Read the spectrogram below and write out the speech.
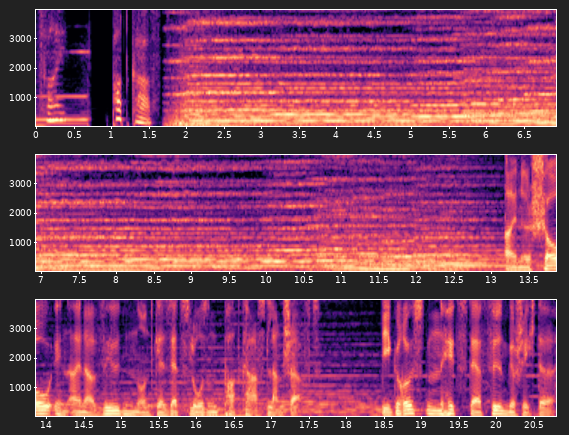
2 Podcast. Eine Show in einer wilden und gesetzlosen Podcast-Landschaft. Die größten Hits der Filmgeschichte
